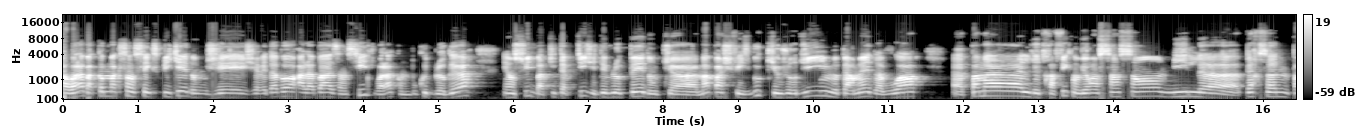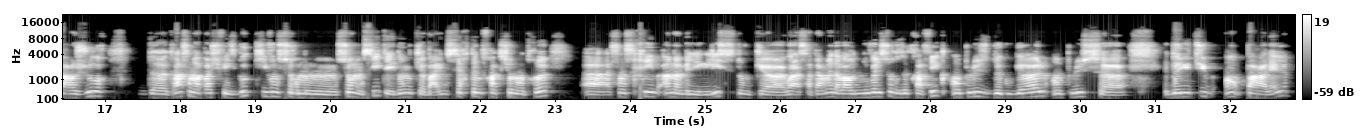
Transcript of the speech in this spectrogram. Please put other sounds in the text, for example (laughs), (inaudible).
Alors voilà, bah, comme Maxence l'a expliqué, donc j'avais d'abord à la base un site, voilà, comme beaucoup de blogueurs, et ensuite, bah, petit à petit, j'ai développé donc euh, ma page Facebook qui aujourd'hui me permet d'avoir euh, pas mal de trafic, environ 500 000 euh, personnes par jour grâce à ma page Facebook qui vont sur mon sur mon site. Et donc bah, une certaine fraction d'entre eux euh, s'inscrivent à ma mailing list. Donc euh, voilà, ça permet d'avoir une nouvelle source de trafic en plus de Google, en plus euh, de YouTube en parallèle.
